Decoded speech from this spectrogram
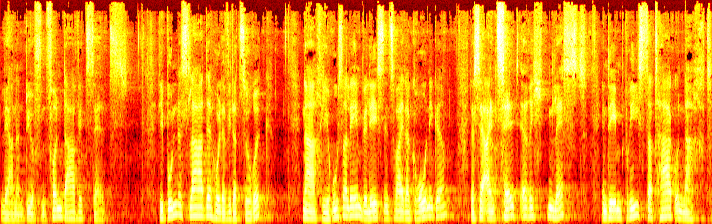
lernen dürfen von David selbst. Die Bundeslade holt er wieder zurück nach Jerusalem. Wir lesen in zweiter Chronike, dass er ein Zelt errichten lässt in dem Priester Tag und Nacht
